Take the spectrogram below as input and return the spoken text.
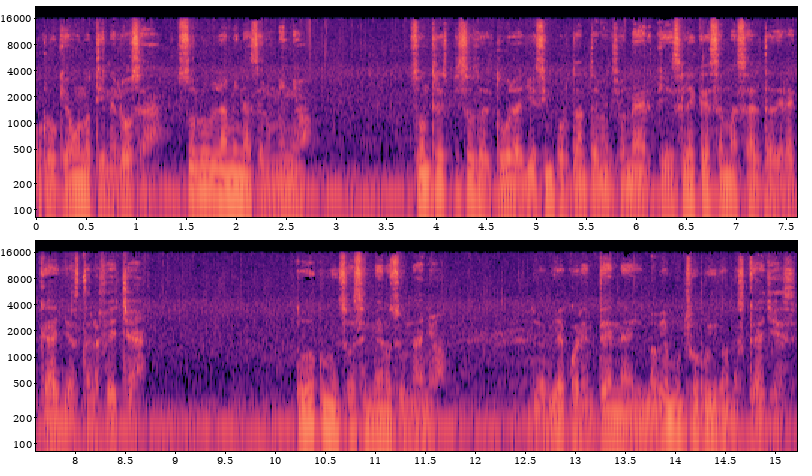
por lo que aún no tiene losa, solo láminas de aluminio. Son tres pisos de altura y es importante mencionar que es la casa más alta de la calle hasta la fecha. Todo comenzó hace menos de un año. Ya había cuarentena y no había mucho ruido en las calles.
